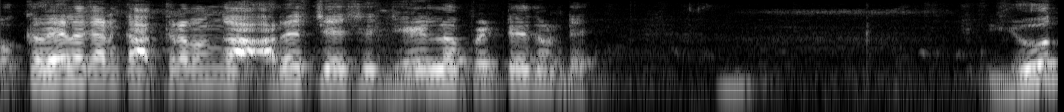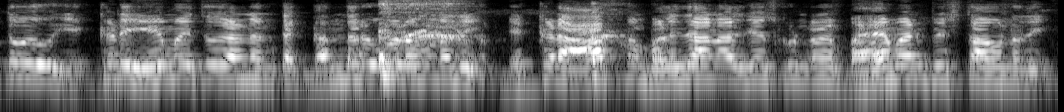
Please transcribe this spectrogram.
ఒకవేళ కనుక అక్రమంగా అరెస్ట్ చేసి జైల్లో పెట్టేది ఉంటే. యూత్ ఎక్కడ ఏమవుతుంది అని అంత గందరగోళం ఉన్నది. ఎక్కడ ఆత్మ బలిదానాలు చేసుకుంటారని భయం అనిపిస్తూ ఉన్నది.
